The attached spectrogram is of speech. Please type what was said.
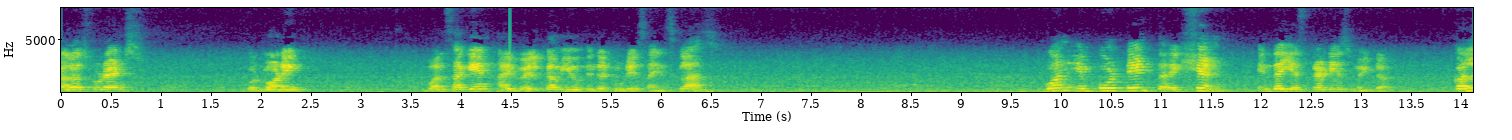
Hello students, good morning. Once again I welcome you in the today's science class. One important correction in the yesterday's meter. कल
